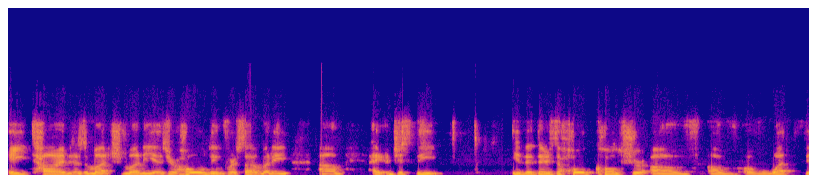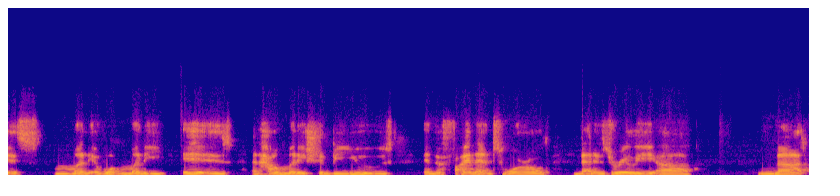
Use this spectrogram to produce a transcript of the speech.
eight times as much money as you're holding for somebody. Um, just the you know, there's a whole culture of of of what this money of what money is and how money should be used in the finance world that is really uh, not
